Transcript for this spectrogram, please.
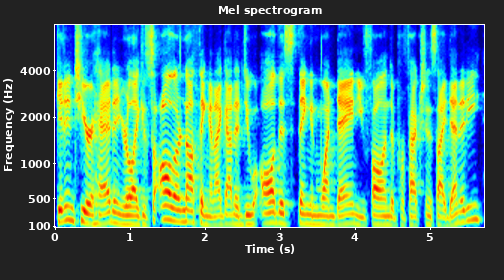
get into your head and you're like, it's all or nothing, and I got to do all this thing in one day, and you fall into perfectionist identity,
